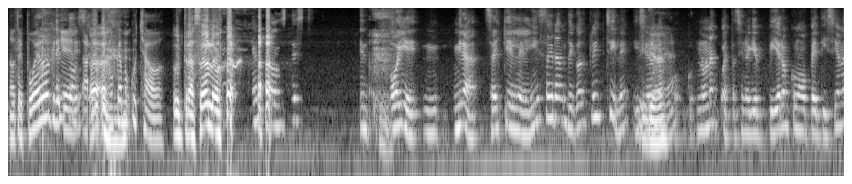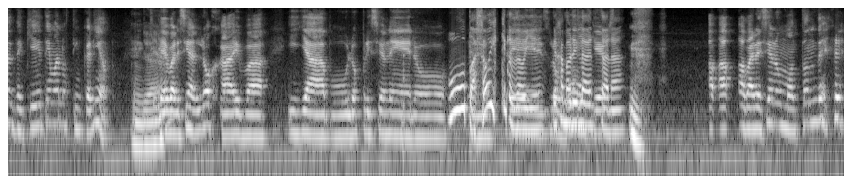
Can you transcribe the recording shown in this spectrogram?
No te puedo creer. Entonces- Algo que nunca hemos escuchado. Ultra solo. Entonces, en- oye, mira, ¿sabes que en el Instagram de Coldplay Chile hicieron una no una encuesta, sino que pidieron como peticiones de qué temas nos tincarían? ya. Le aparecían los Jaivas, Iyapu, los prisioneros. Uh, pasado izquierda, oye. Déjame abrir la ventana. A- a- aparecían un montón de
